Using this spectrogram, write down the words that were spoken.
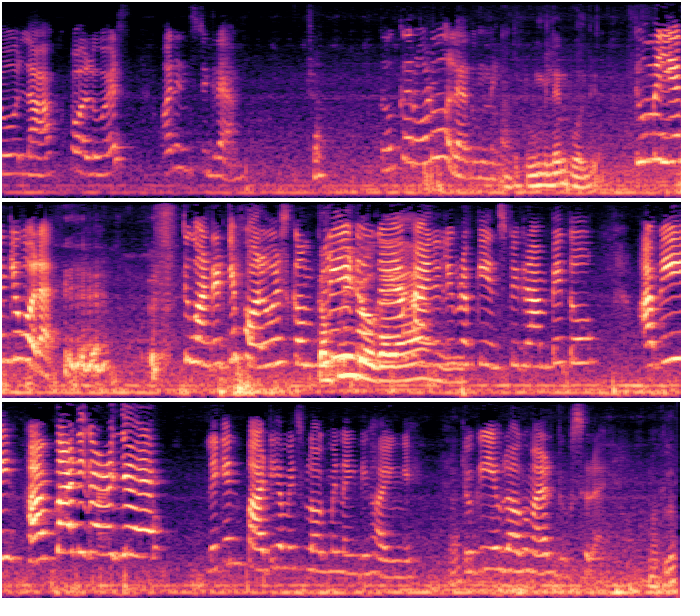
दो लाख फॉलोअर्स ऑन इंस्टाग्राम अच्छा। दो करोड़ बोला तुमने। हाँ तो टू मिलियन बोल दिया। टू मिलियन क्यों बोला? टू हंड्रेड के फॉलोअर्स कंप्लीट हो हो गए हैं हैं। फाइनली प्रभ के इंस्टाग्राम पे तो अभी हम पार्टी करेंगे। लेकिन पार्टी हम इस व्लॉग में नहीं दिखाएँगे हाँ? क्योंकि ये व्लॉग हमारा दूसरा है। मतलब?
